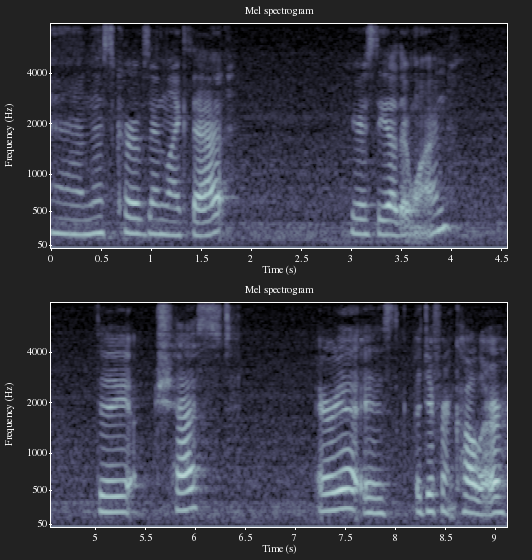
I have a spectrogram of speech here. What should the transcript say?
And this curves in like that. Here's the other one. The chest area is a different color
